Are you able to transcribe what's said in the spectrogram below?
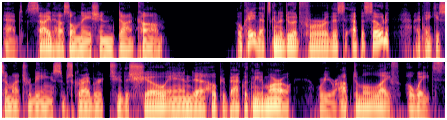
at sidehustlenation.com. Okay, that's going to do it for this episode. I thank you so much for being a subscriber to the show and uh, hope you're back with me tomorrow where your optimal life awaits.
